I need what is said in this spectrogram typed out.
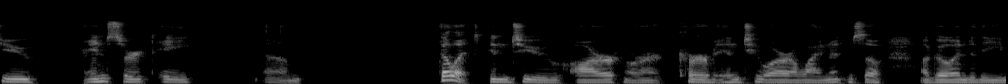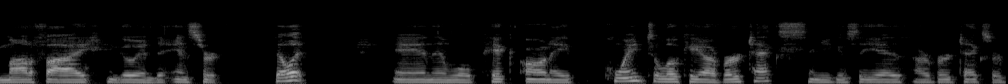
to insert a um, fillet into our or our curve into our alignment. And so I'll go into the modify and go into insert fillet and then we'll pick on a point to locate our vertex and you can see as our vertex are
